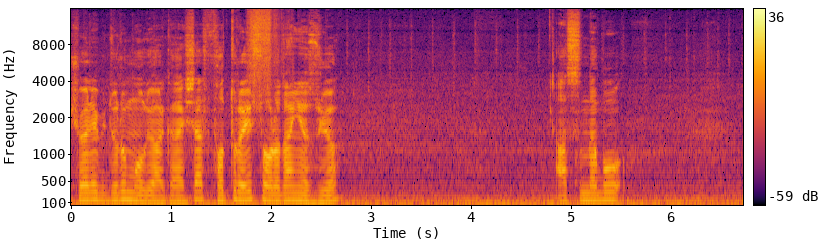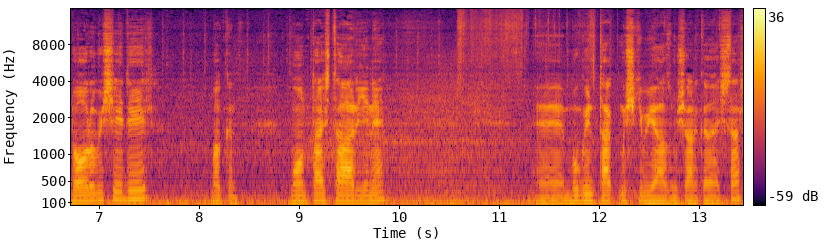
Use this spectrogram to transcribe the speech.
şöyle bir durum oluyor arkadaşlar. Faturayı sonradan yazıyor. Aslında bu doğru bir şey değil. Bakın montaj tarihini e, bugün takmış gibi yazmış arkadaşlar.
